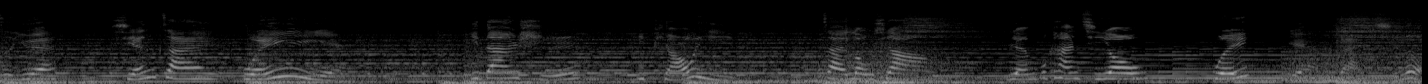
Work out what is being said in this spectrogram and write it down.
子曰：“贤哉，回也！一箪食，一瓢饮，在陋巷，人不堪其忧，回也不改其乐。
